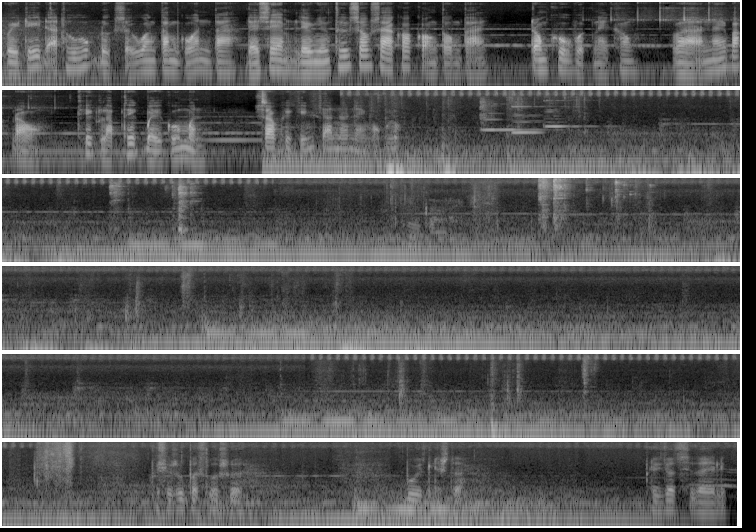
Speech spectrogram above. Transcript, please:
Vị trí đã thu hút được sự quan tâm của anh ta để xem liệu những thứ xấu xa có còn tồn tại trong khu vực này không. Và anh ấy bắt đầu thiết lập thiết bị của mình sau khi kiểm tra nơi này một lúc. Посижу, послушаю, будет ли что. Придет сюда или...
